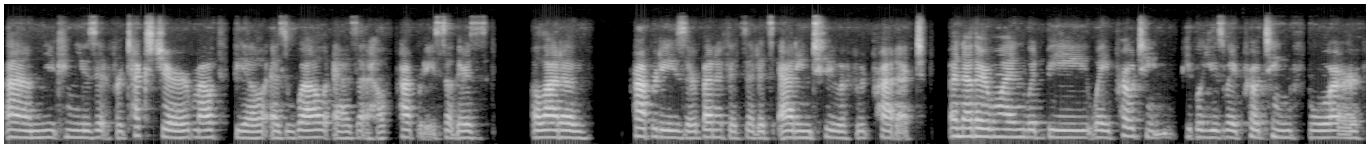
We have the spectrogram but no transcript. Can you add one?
Um, you can use it for texture, mouthfeel, as well as a health property. So there's a lot of properties or benefits that it's adding to a food product. Another one would be whey protein. People use whey protein for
